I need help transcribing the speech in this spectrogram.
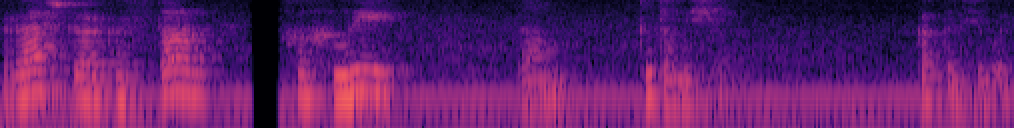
Рашка, Аркастан, Хохлы, там, кто там еще? Как там сегодня?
